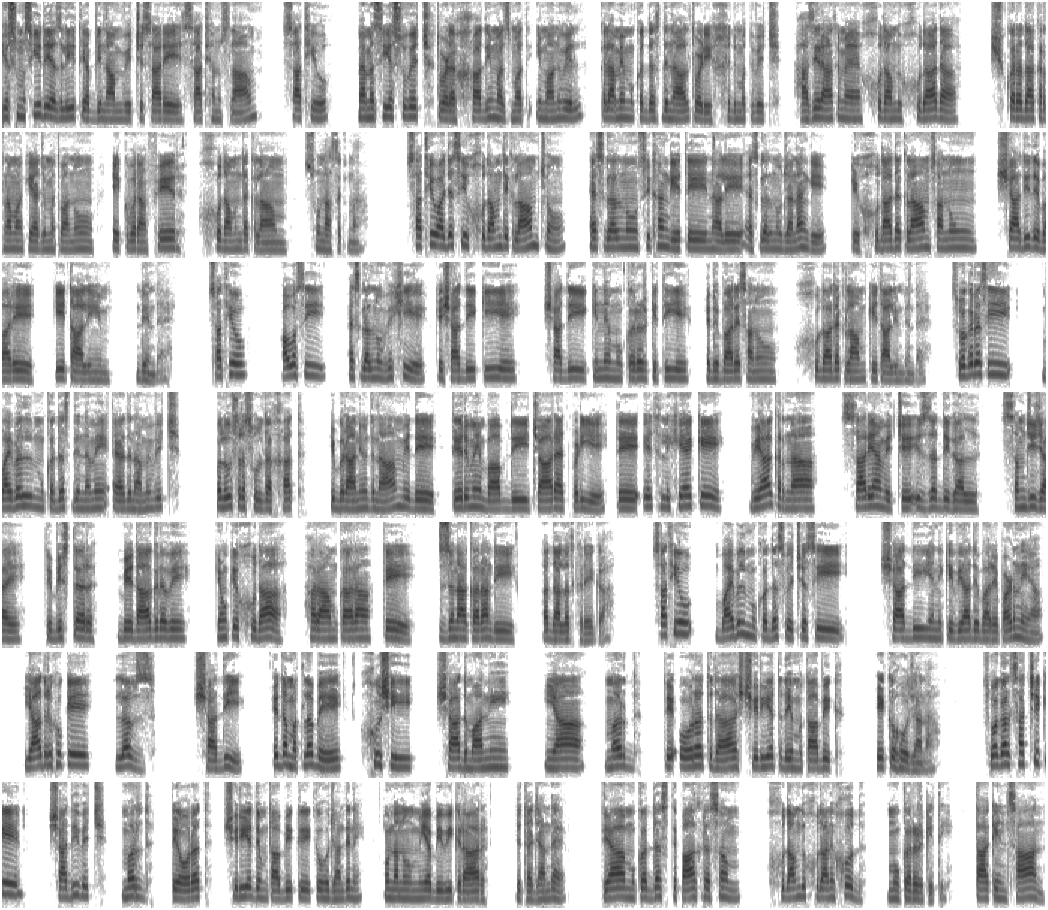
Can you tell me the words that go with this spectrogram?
ਯਿਸੂ ਮਸੀਹ ਦੇ ਅਜ਼ਲੀ ਤੇ ਅਬਦੀ ਨਾਮ ਵਿੱਚ ਸਾਰੇ ਸਾਥੀਆਂ ਨੂੰ ਸਲਾਮ ਸਾਥਿਓ ਮੈਂ ਮਸੀਹ ਯਿਸੂ ਵਿੱਚ ਤੁਹਾਡਾ ਖਾਦਮ ਅਜ਼ਮਤ ਇਮਾਨੁਅਲ ਕਲਾਮੇ ਮੁਕੱਦਸ ਦੇ ਨਾਲ ਤੁਹਾਡੀ ਖਿਦਮਤ ਵਿੱਚ ਹਾਜ਼ਰ ਹਾਂ ਤੇ ਮੈਂ ਖੁਦਾਵੰਦ ਖੁਦਾ ਦਾ ਸ਼ੁਕਰ ਅਦਾ ਕਰਨਾ ਵਾਂ ਕਿ ਅੱਜ ਮੈਂ ਤੁਹਾਨੂੰ ਇੱਕ ਵਾਰ ਫੇਰ ਖੁਦਾਵੰਦ ਦਾ ਕਲਾਮ ਸੁਣਾ ਸਕਣਾ ਸਾਥੀਓ ਅੱਜ ਅਸੀਂ ਖੁਦਾਵੰਦ ਦੇ ਕਲਾਮ ਚੋਂ ਇਸ ਗੱਲ ਨੂੰ ਸਿੱਖਾਂਗੇ ਤੇ ਨਾਲੇ ਇਸ ਗੱਲ ਨੂੰ ਜਾਣਾਂਗੇ ਕਿ ਖੁਦਾ ਦਾ ਕਲਾਮ ਸਾਨੂੰ ਸ਼ਾਦੀ ਦੇ ਬਾਰੇ ਕੀ تعلیم ਦਿੰਦਾ ਹੈ ਸਾਥੀਓ ਆਓ ਅਸੀਂ ਇਸ ਗੱਲ ਨੂੰ ਵੇਖੀਏ ਕਿ ਸ਼ਾਦੀ ਕੀ ਹੈ ਸ਼ਾਦੀ ਕਿੰਨੇ ਮੁਕਰਰ ਕੀਤੀ ਹੈ ਇਹਦੇ ਬਾਰੇ ਸਾਨੂੰ ਖੁਦਾ ਦਾ ਕਲਾਮ ਕੀ تعلیم ਦਿੰਦਾ ਹੈ ਸੋ ਅਗਰ ਅਸੀਂ ਬਾਈਬਲ ਮੁਕੱਦਸ ਦੇ ਨਵੇਂ ਏਧਨਾਮੇ ਵਿੱਚ ਪਲੂਸ ਰਸੂਲ ਦਾ ਖਤ ਇਬਰਾਨੀਓ ਦੇ ਨਾਮ ਇਹਦੇ 13ਵੇਂ ਬਾਬ ਦੀ 4 ਐਤ ਪੜ੍ਹੀਏ ਤੇ ਇਥੇ ਲਿਖਿਆ ਹੈ ਕਿ ਵਿਆਹ ਕਰਨਾ ਸਾਰਿਆਂ ਵਿੱਚ ਇੱਜ਼ਤ ਦੀ ਗੱਲ ਸਮਝੀ ਜਾਏ ਤੇ ਬਿਸਤਰ ਬੇਦਾਗ ਰਵੇ ਕਿਉਂਕਿ ਖੁਦਾ ਹਰਾਮਕਾਰਾਂ ਤੇ ਜ਼ਨਾਕਾਰਾਂ ਦੀ ਅਦਾਲਤ ਕਰੇਗਾ। ਸਾਥੀਓ, ਬਾਈਬਲ ਮੁਕੱਦਸ ਵਿੱਚ ਅਸੀਂ ਸ਼ਾਦੀ ਯਾਨੀ ਕਿ ਵਿਆਹ ਦੇ ਬਾਰੇ ਪੜ੍ਹਨੇ ਆ। ਯਾਦ ਰੱਖੋ ਕਿ ਲਫ਼ਜ਼ ਸ਼ਾਦੀ, ਇਹਦਾ ਮਤਲਬ ਹੈ ਖੁਸ਼ੀ, ਸ਼ਾਦਮਾਨੀ ਜਾਂ ਮਰਦ ਤੇ ਔਰਤ ਦਾ ਸ਼ਰੀਅਤ ਦੇ ਮੁਤਾਬਿਕ ਇੱਕ ਹੋ ਜਾਣਾ। ਸੋ ਗੱਲ ਸੱਚ ਹੈ ਕਿ ਸ਼ਾਦੀ ਵਿੱਚ ਮਰਦ ਤੇ ਔਰਤ ਸ਼ਰੀਅਤ ਦੇ ਮੁਤਾਬਿਕ ਇੱਕ ਹੋ ਜਾਂਦੇ ਨੇ। ਉਹਨਾਂ ਨੂੰ ਮੀਆਂ ਬੀਵੀ ਕਰਾਰ ਦਿੱਤਾ ਜਾਂਦਾ ਹੈ ਤੇ ਆ ਮੁਕੱਦਸ ਤੇ ਪਾਕ ਰਸਮ ਖੁਦਾਮਦ ਖੁਦਾ ਨੇ ਖੁਦ ਮੁਕਰਰ ਕੀਤੀ ਤਾਂ ਕਿ ਇਨਸਾਨ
